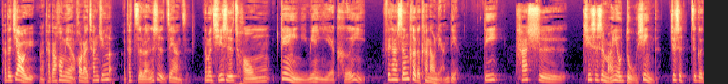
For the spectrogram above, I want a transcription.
他的教育啊。他到后面后来参军了，他只能是这样子。那么其实从电影里面也可以非常深刻的看到两点：第一，他是其实是蛮有赌性的，就是这个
